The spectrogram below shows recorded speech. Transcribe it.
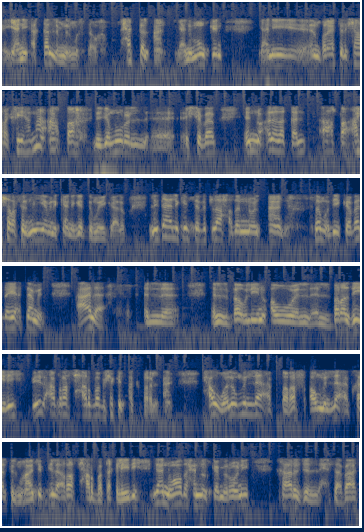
يعني أقل من المستوى. حتى الآن. يعني ممكن يعني المباريات اللي شارك فيها ما أعطى لجمهور الشباب إنه على الأقل أعطى 10% من اللي كان يقدمه يقالوا. لذلك أنت بتلاحظ إنه الآن سموديكا بدأ يعتمد على الباولينو أو البرازيلي بيلعب راس حربة بشكل أكبر الآن. حولوا من لاعب طرف أو من لاعب خلف المهاجم إلى راس حربة تقليدي لأنه واضح إنه الكاميروني خارج الحسابات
